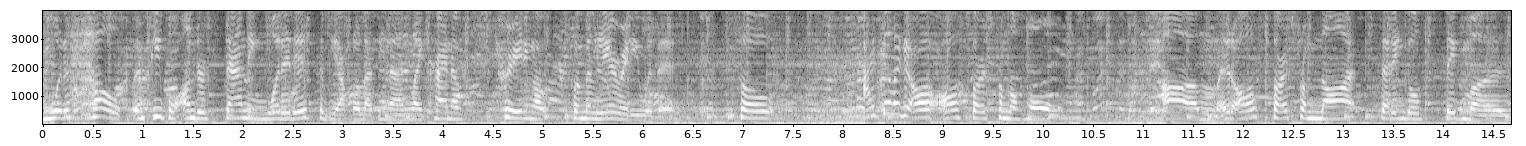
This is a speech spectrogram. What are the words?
would help in people understanding what it is to be Afro Latina and like kind of creating a familiarity with it. So I feel like it all, all starts from the home. Um, it all starts from not setting those stigmas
